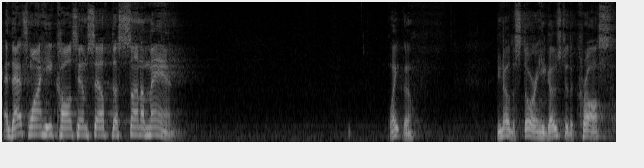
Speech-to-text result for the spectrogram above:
And that's why he calls himself the Son of Man. Wait, though. You know the story. He goes to the cross,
